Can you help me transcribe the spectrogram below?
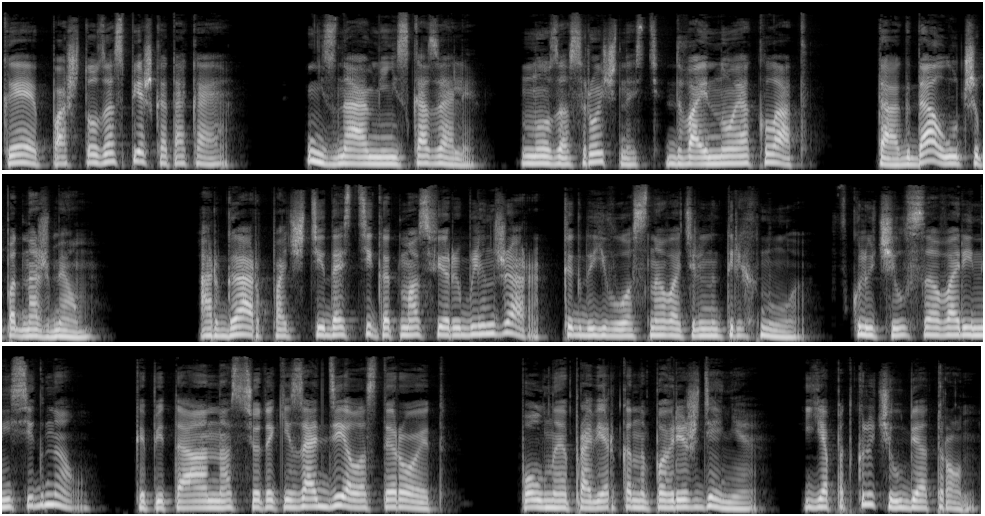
«Кэп, а что за спешка такая?» «Не знаю, мне не сказали. Но за срочность двойной оклад». Тогда лучше поднажмем. Аргар почти достиг атмосферы Блинжара, когда его основательно тряхнуло. Включился аварийный сигнал. «Капитан, нас все-таки задел астероид!» Полная проверка на повреждения. Я подключил биатрон.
